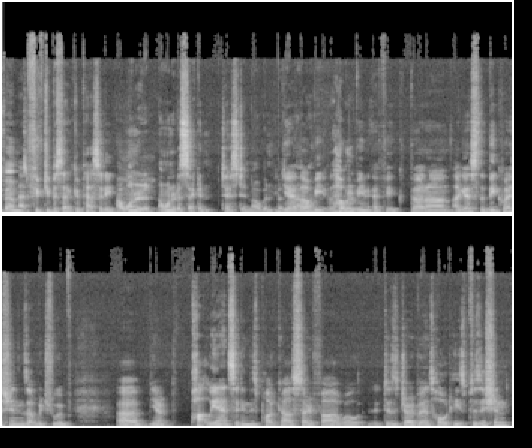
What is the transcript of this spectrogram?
Confirmed. at fifty percent capacity. I wanted a, I wanted a second test in Melbourne. But yeah, that would be that would have been epic. But um, I guess the big questions which we've, uh, you know, partly answered in this podcast so far. Well, does Joe Burns hold his position?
